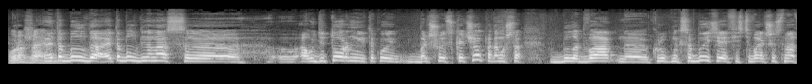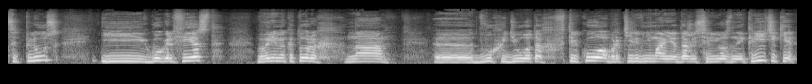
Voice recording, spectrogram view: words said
Урожайним. Это был, да, это был для нас э, аудиторный такой большой скачок, потому что было два э, крупных события, фестиваль 16+, и Гогольфест, во время которых на э, двух идиотах в трико обратили внимание даже серьезные критики.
